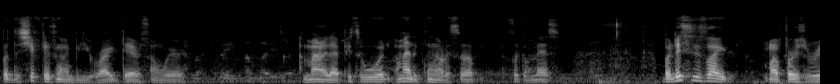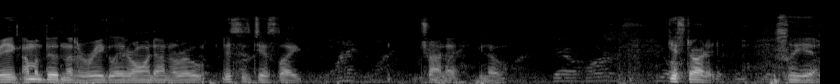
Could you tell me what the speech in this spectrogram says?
But the shifter's gonna be right there somewhere. I mounted that piece of wood. I'm gonna have to clean all this up. It's like a mess. But this is like my first rig. I'm gonna build another rig later on down the road. This is just like trying to, you know, get started. So yeah,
